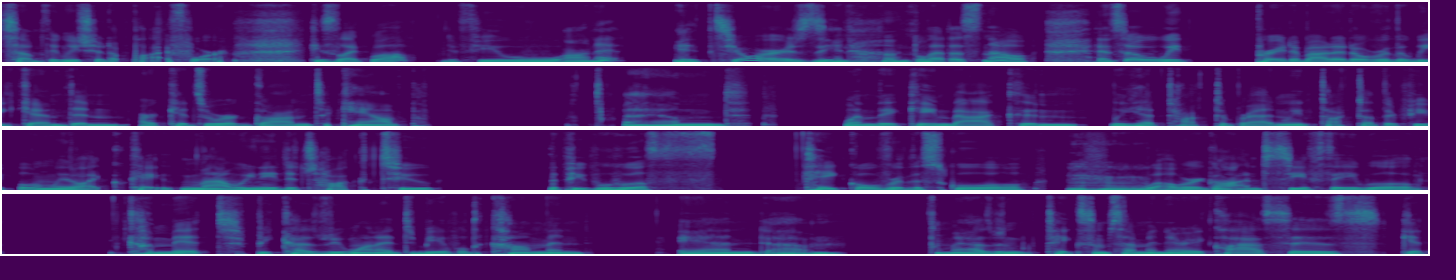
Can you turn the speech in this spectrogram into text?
something we should apply for? He's like, Well, if you want it, it's yours, you know, let us know. And so we prayed about it over the weekend, and our kids were gone to camp. And when they came back, and we had talked to Brad and we talked to other people, and we were like, okay, now we need to talk to the people who will take over the school mm-hmm. while we're gone to see if they will commit because we wanted to be able to come and and um, my husband take some seminary classes, get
